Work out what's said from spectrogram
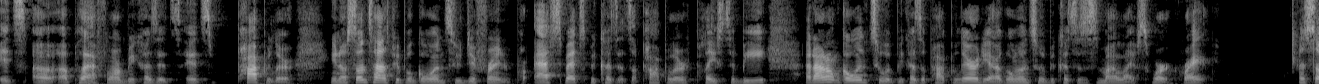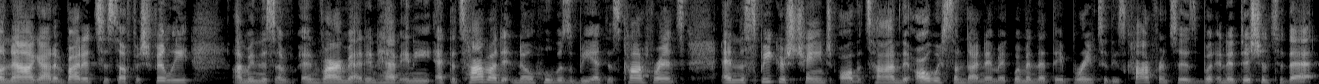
it's a, a platform because it's it's popular. You know, sometimes people go into different aspects because it's a popular place to be. And I don't go into it because of popularity. I go into it because this is my life's work, right? And so now I got invited to Selfish Philly. I'm in this environment. I didn't have any at the time. I didn't know who was to be at this conference, and the speakers change all the time. There are always some dynamic women that they bring to these conferences. But in addition to that,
